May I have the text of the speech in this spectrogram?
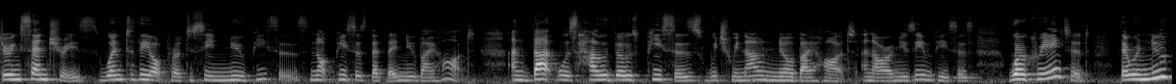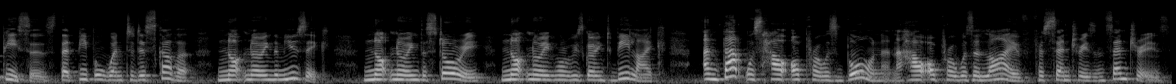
during centuries went to the opera to see new pieces, not pieces that they knew by heart. And that was how those pieces, which we now know by heart and are museum pieces, were created. There were new pieces that people went to discover, not knowing the music, not knowing the story, not knowing what it was going to be like. And that was how opera was born and how opera was alive for centuries and centuries.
